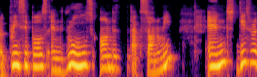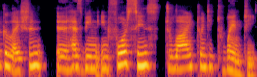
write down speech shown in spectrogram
uh, principles and rules on the taxonomy. And this regulation uh, has been in force since July 2020.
